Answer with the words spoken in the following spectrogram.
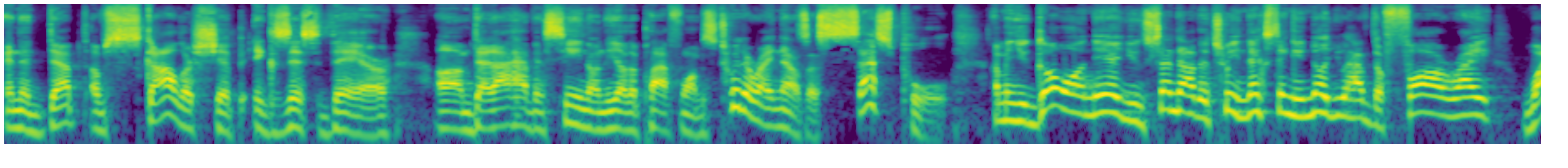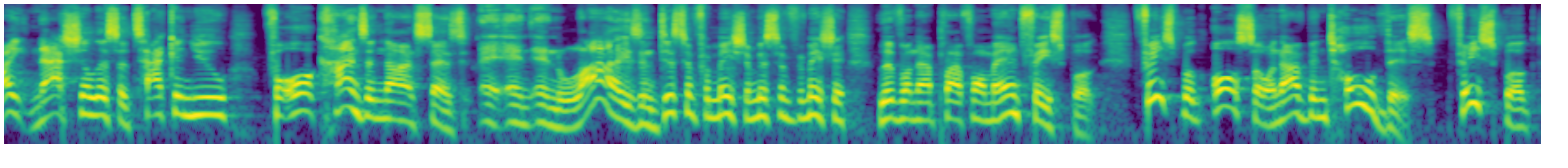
and the depth of scholarship exists there um, that I haven't seen on the other platforms. Twitter right now is a cesspool. I mean, you go on there, you send out a tweet, next thing you know, you have the far right white nationalists attacking you for all kinds of nonsense and, and, and lies and disinformation, misinformation live on that platform and Facebook. Facebook also, and I've been told this, Facebook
